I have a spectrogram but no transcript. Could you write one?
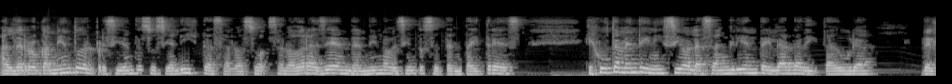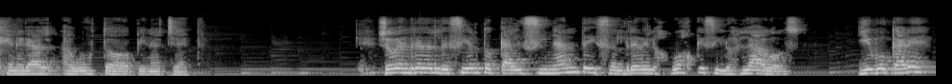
al derrocamiento del presidente socialista Salvador Allende en 1973, que justamente inició la sangrienta y larga dictadura del general Augusto Pinochet. Yo vendré del desierto calcinante y saldré de los bosques y los lagos, y evocaré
